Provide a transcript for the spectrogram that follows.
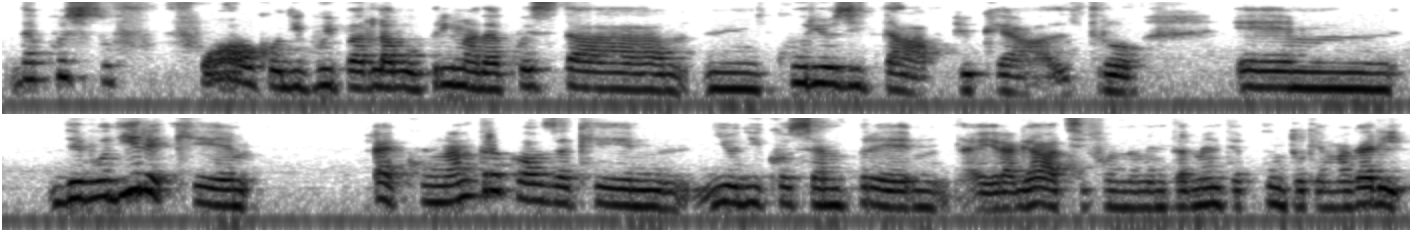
da questo fuoco di cui parlavo prima, da questa mh, curiosità più che altro. E, mh, devo dire che Ecco, un'altra cosa che mhmm, io dico sempre mhmm, ai ragazzi fondamentalmente appunto che magari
